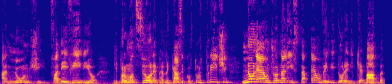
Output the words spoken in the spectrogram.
annunci, fa dei video di promozione per le case costruttrici non è un giornalista, è un venditore di kebab.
